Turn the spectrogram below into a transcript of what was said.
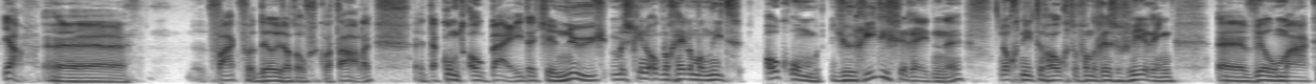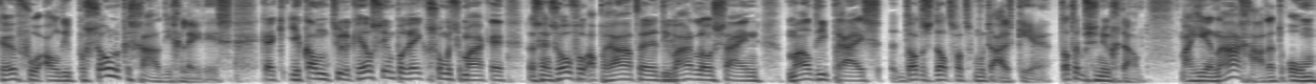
Ja, uh, vaak verdeel je dat over de kwartalen. Eh, daar komt ook bij dat je nu misschien ook nog helemaal niet ook om juridische redenen nog niet de hoogte van de reservering uh, wil maken voor al die persoonlijke schade die geleden is. Kijk, je kan natuurlijk heel simpel rekensommetje maken. Er zijn zoveel apparaten die waardeloos zijn, maal die prijs. Dat is dat wat we moeten uitkeren. Dat hebben ze nu gedaan. Maar hierna gaat het om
